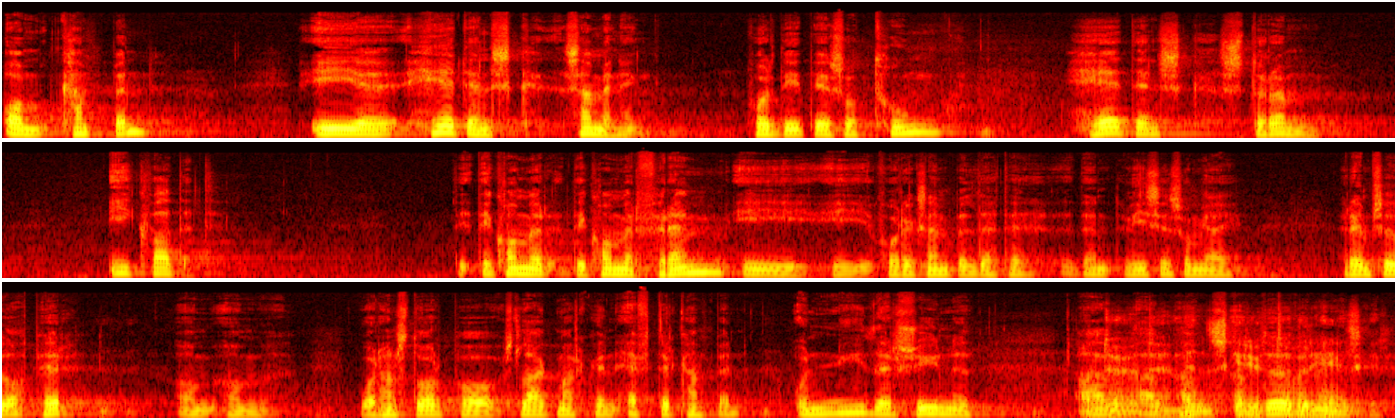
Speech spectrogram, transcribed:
om kampen i eh, hedensk sammenheng. Fordi det er så tung hedensk strøm i kvadet. Det, det, kommer, det kommer frem i, i f.eks. den vise som jeg remset opp her, om, om hvor han står på slagmarken efter kampen og nyter synet Av døde mennesker av utover mennesker. hele- mennesker.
